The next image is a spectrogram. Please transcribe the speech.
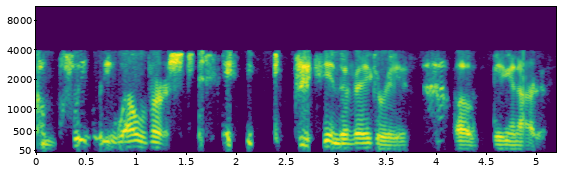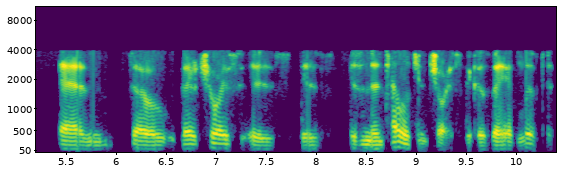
completely well versed in the vagaries of being an artist. And so their choice is is is an intelligent choice because they have lived it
